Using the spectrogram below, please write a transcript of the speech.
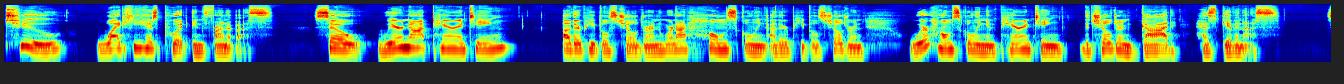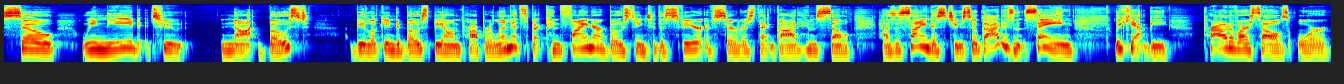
to what he has put in front of us. So we're not parenting other people's children. We're not homeschooling other people's children. We're homeschooling and parenting the children God has given us. So we need to not boast, be looking to boast beyond proper limits, but confine our boasting to the sphere of service that God Himself has assigned us to. So God isn't saying we can't be proud of ourselves or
